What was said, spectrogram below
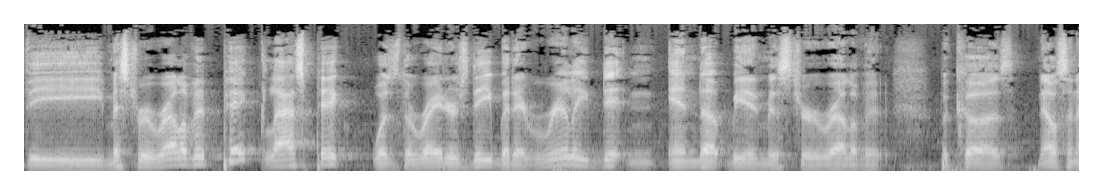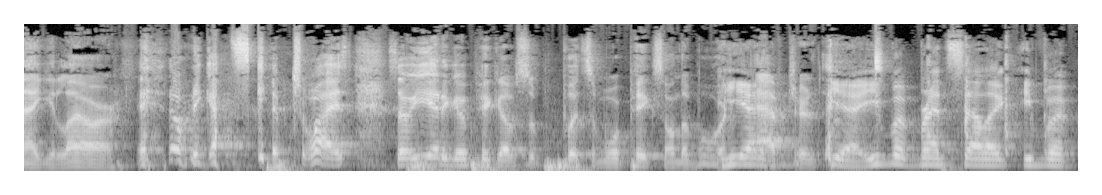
the Mr. Irrelevant pick, last pick, was the Raiders D, but it really didn't end up being Mr. Irrelevant because Nelson Agholor had already got skipped twice, so he had to go pick up some, put some more picks on the board had after that. yeah, he put Brent Celek, he put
